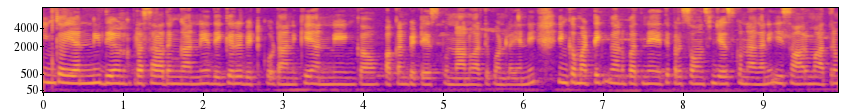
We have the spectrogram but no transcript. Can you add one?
ఇంకా ఇవన్నీ దేవునికి ప్రసాదంగా అన్నీ దగ్గర పెట్టుకోవడానికి అన్నీ ఇంకా పక్కన పెట్టేసుకున్నాను అరటిపండ్లు అవన్నీ. ఇంకా మట్టి గణపతిని అయితే ప్రతి సంవత్సరం చేసుకున్నా కానీ ఈసారి మాత్రం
